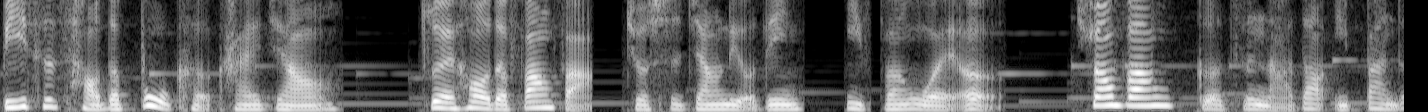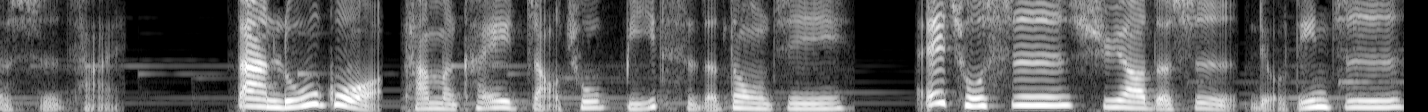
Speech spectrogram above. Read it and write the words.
彼此吵得不可开交。最后的方法就是将柳丁一分为二，双方各自拿到一半的食材。但如果他们可以找出彼此的动机，A 厨师需要的是柳丁汁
